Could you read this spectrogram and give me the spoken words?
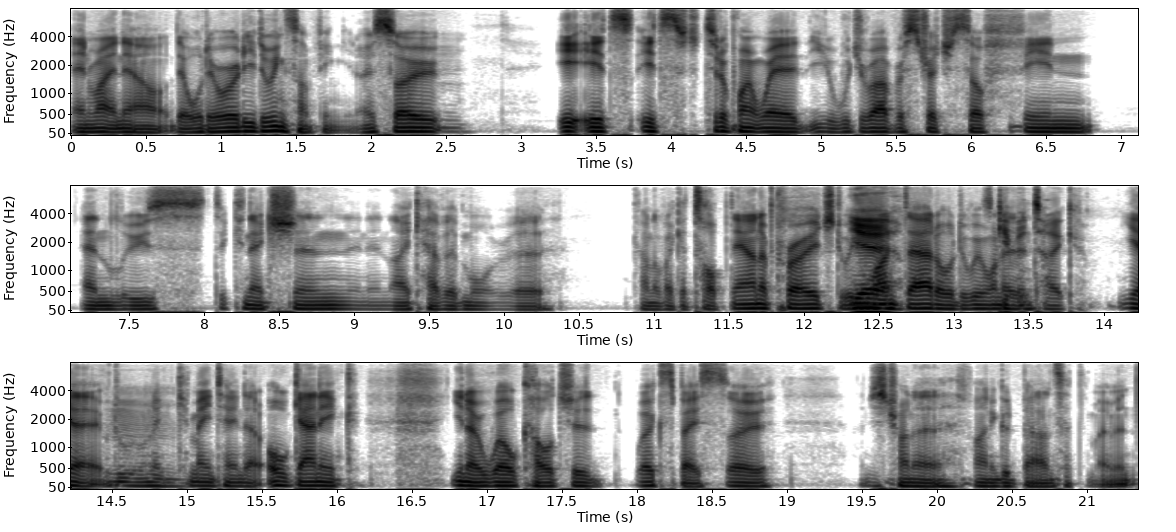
and right now they're, they're already doing something you know so Mm. it, it's it's to the point where you would you rather stretch yourself thin and lose the connection and then like have a more of a kind of like a top down approach do we Yeah. want that or do we want give to and take. yeah do we Mm. want to maintain that organic you know well cultured workspace so i'm just trying to find a good balance at the moment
